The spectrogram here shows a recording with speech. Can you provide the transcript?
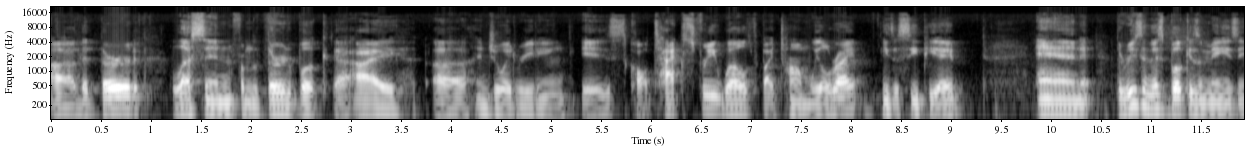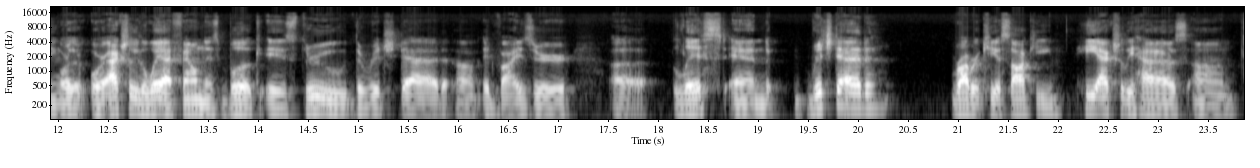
Uh, the third lesson from the third book that I uh, enjoyed reading is called Tax Free Wealth by Tom Wheelwright. He's a CPA. And the reason this book is amazing, or the, or actually the way I found this book is through the Rich Dad um, advisor uh, list. And Rich Dad Robert Kiyosaki, he actually has um,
